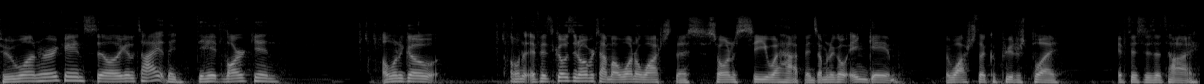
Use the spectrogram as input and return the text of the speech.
2-1 Hurricanes still. They're going to tie it. They did. Larkin. I want to go... I wanna, if it goes in overtime, I want to watch this. So I want to see what happens. I'm going to go in-game and watch the computers play if this is a tie.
